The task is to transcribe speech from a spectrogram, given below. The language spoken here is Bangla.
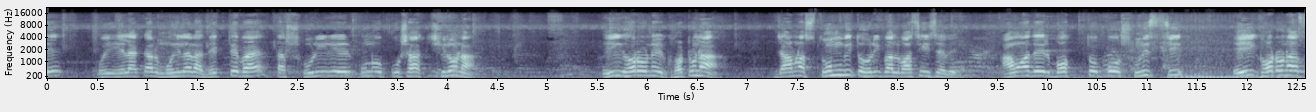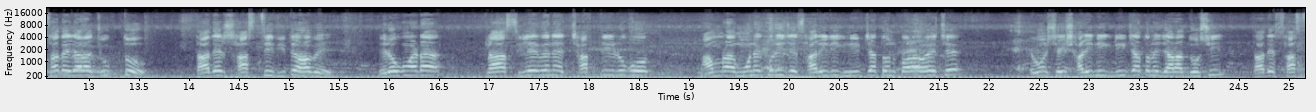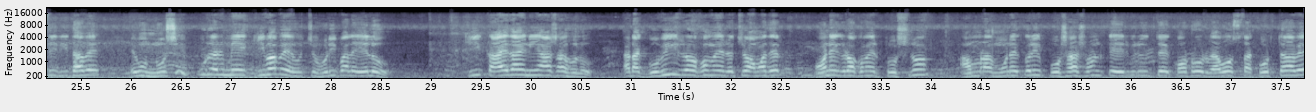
ওই এলাকার মহিলারা দেখতে পায়, তার শরীরের কোনো পোশাক ছিল না। এই ধরনের ঘটনা যা আমরা স্তম্ভিত হরিপালবাসী হিসেবে আমাদের বক্তব্য সুনিশ্চিত। এই ঘটনার সাথে যারা যুক্ত, তাদের শাস্তি দিতে হবে। এরকম একটা ক্লাস ইলেভেনের ছাত্রীর উপর আমরা মনে করি যে শারীরিক নির্যাতন করা হয়েছে এবং সেই শারীরিক নির্যাতনে যারা দোষী তাদের শাস্তি দিতে হবে এবং নসিবপুরের মেয়ে কীভাবে হচ্ছে হরিপালে এলো? কি কায়দায় নিয়ে আসা হলো? একটা গভীর রকমের হচ্ছে আমাদের অনেক রকমের প্রশ্ন। আমরা মনে করি প্রশাসনকে এর বিরুদ্ধে কঠোর ব্যবস্থা করতে হবে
